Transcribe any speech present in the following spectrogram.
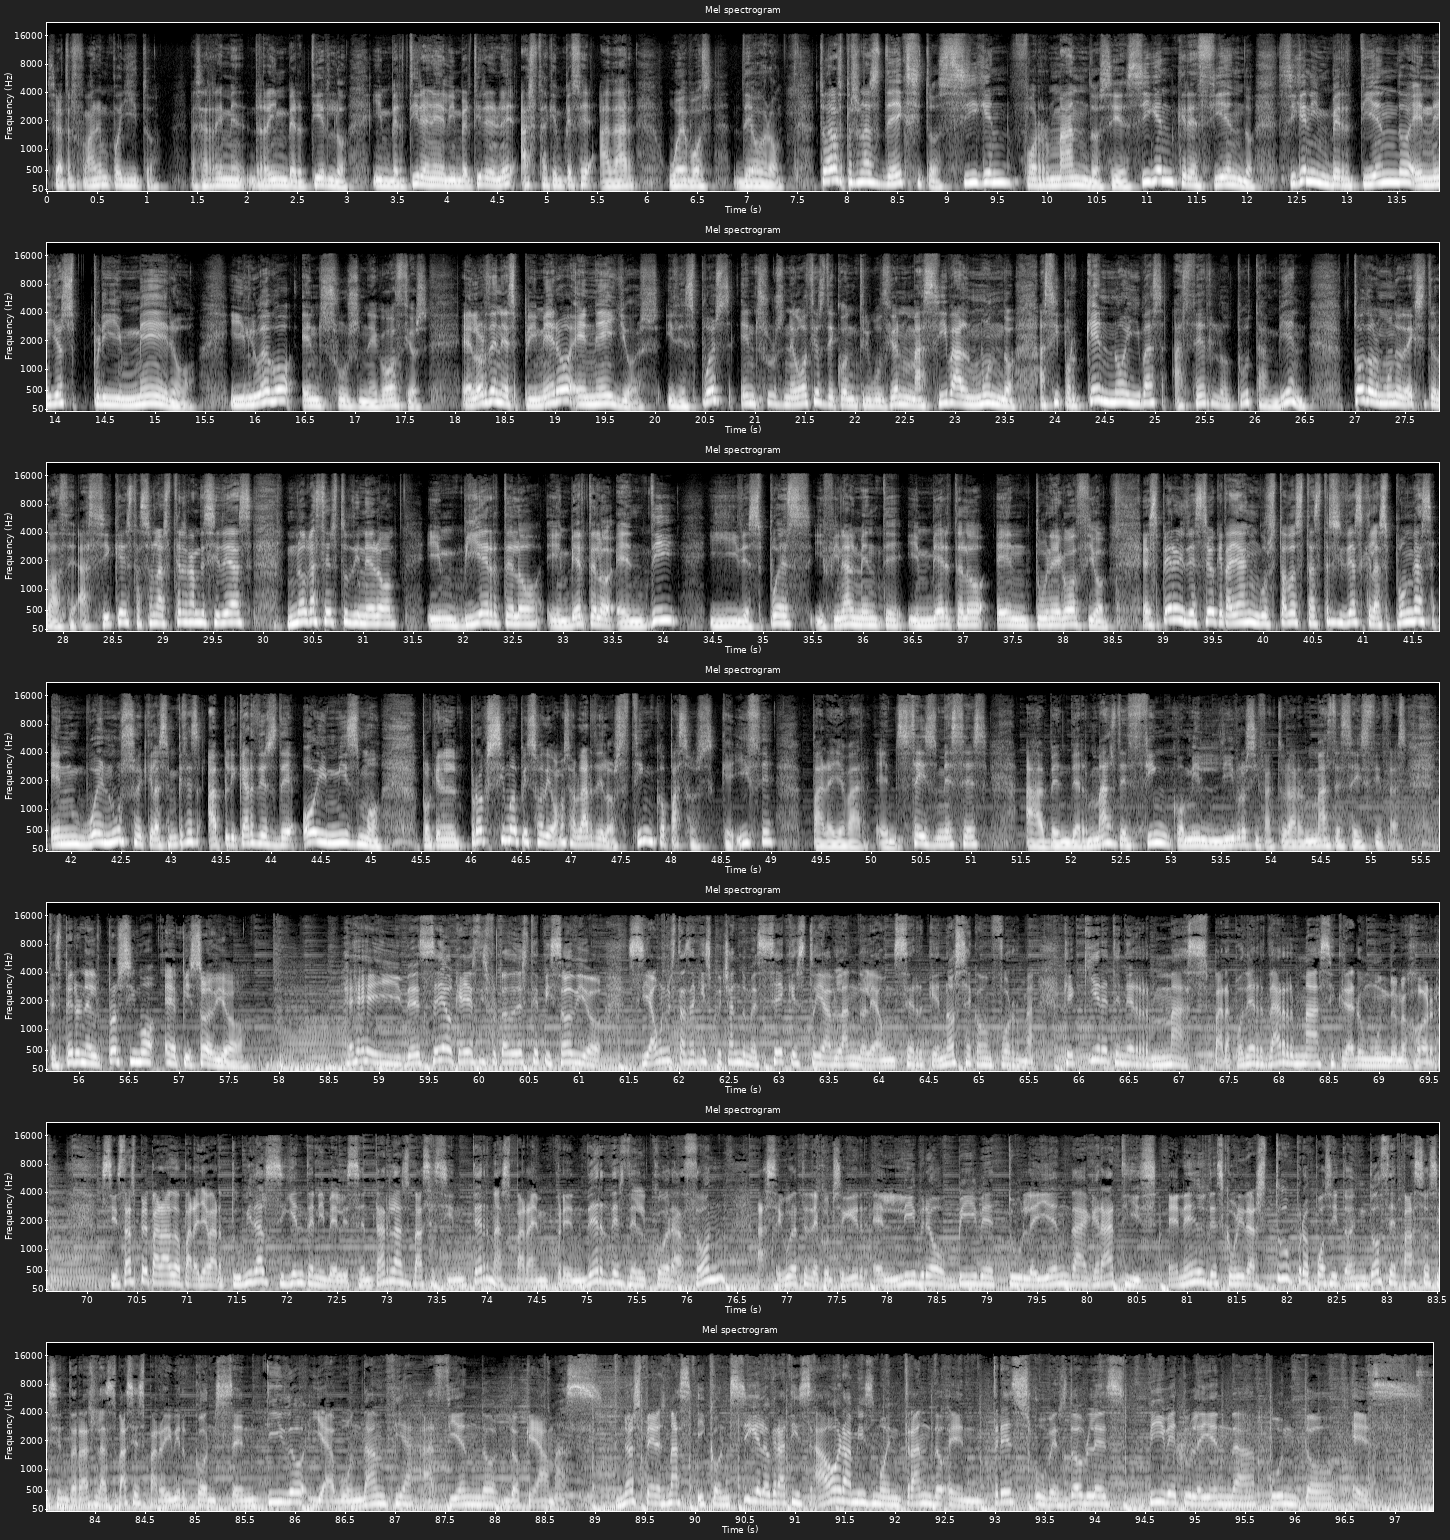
se va a transformar en pollito vas a reinvertirlo, invertir en él, invertir en él hasta que empiece a dar huevos de oro. Todas las personas de éxito siguen formándose, siguen creciendo, siguen invirtiendo en ellos primero y luego en sus negocios. El orden es primero en ellos y después en sus negocios de contribución masiva al mundo. Así, ¿por qué no ibas a hacerlo tú también? Todo el mundo de éxito lo hace. Así que estas son las tres grandes ideas. No gastes tu dinero, inviértelo, inviértelo en ti y después y finalmente inviértelo en tu negocio. Espero y deseo que te hayan gustado estas tres ideas, que las pongas en buen uso y que las empieces a aplicar desde hoy mismo, porque en el próximo episodio vamos a hablar de los cinco pasos que hice para llevar en seis meses a vender más de 5.000 libros y facturar más de seis cifras. Te espero en el próximo episodio. ¡Hey! Deseo que hayas disfrutado de este episodio. Si aún estás aquí escuchándome, sé que estoy hablándole a un ser que no se conforma, que quiere tener más para poder dar más y crear un mundo mejor. Si estás preparado para llevar tu vida al siguiente nivel y sentar las bases internas para emprender desde el corazón, asegúrate de conseguir el libro Vive tu leyenda gratis. En él descubrirás tu propósito en 12 pasos y sentarás las bases para vivir con sentido y abundancia haciendo lo que No esperes más y consíguelo gratis ahora mismo entrando en www.vivetuleyenda.es.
